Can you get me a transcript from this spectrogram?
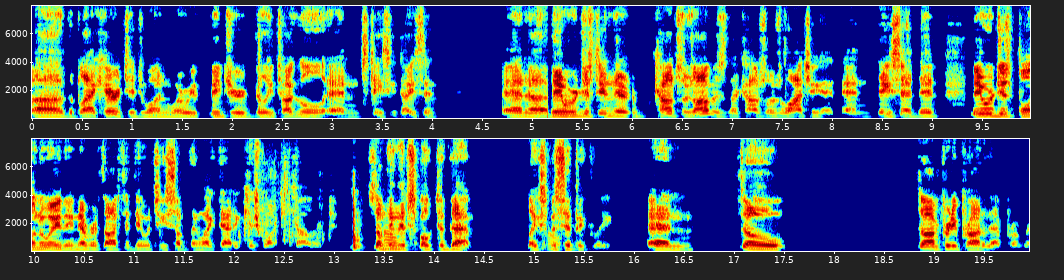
uh, the black heritage one where we featured billy tuggle and stacy dyson and uh, they were just in their counselor's office and their counselors watching it and they said that they were just blown away they never thought that they would see something like that at kishwaukee college something oh. that spoke to them like oh. specifically oh. and so so i'm pretty proud of that program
